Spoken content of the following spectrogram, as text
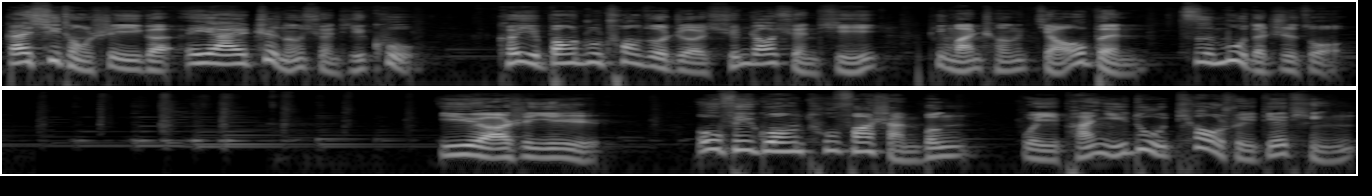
该系统是一个 AI 智能选题库，可以帮助创作者寻找选题并完成脚本、字幕的制作。一月二十一日，欧菲光突发闪崩，尾盘一度跳水跌停。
